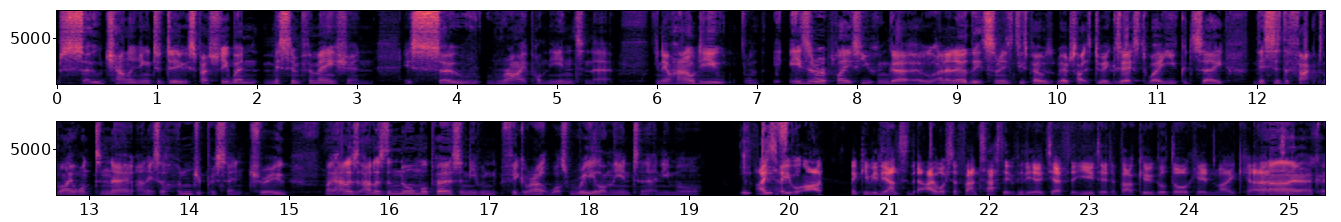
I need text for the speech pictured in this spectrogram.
so challenging to do, especially when misinformation is so ripe on the internet. You know, how do you? Is there a place you can go? And I know that some of these websites do exist where you could say, "This is the fact that I want to know," and it's hundred percent true. Like, how does how does the normal person even figure out what's real on the internet anymore? I tell you what, to give you the answer there, I watched a fantastic video, Geoff, that you did about Google Dorking, like uh, ah, yeah, okay.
